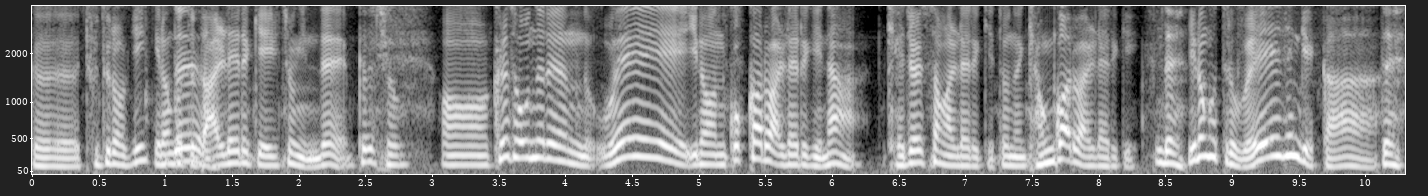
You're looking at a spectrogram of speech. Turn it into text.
그 두드러기 이런 네. 것들도 알레르기의 일종인데 그렇죠. 어 그래서 오늘은 왜 이런 꽃가루 알레르기나 계절성 알레르기 또는 견과류 알레르기 네. 이런 것들이 왜 생길까? 네.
